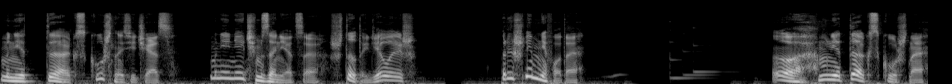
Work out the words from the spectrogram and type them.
Мне так скучно сейчас. Мне нечем заняться. Что ты делаешь? Пришли мне фото. О, мне так скучно.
